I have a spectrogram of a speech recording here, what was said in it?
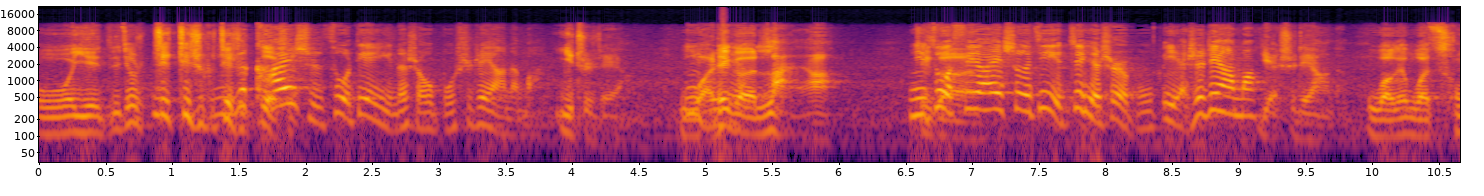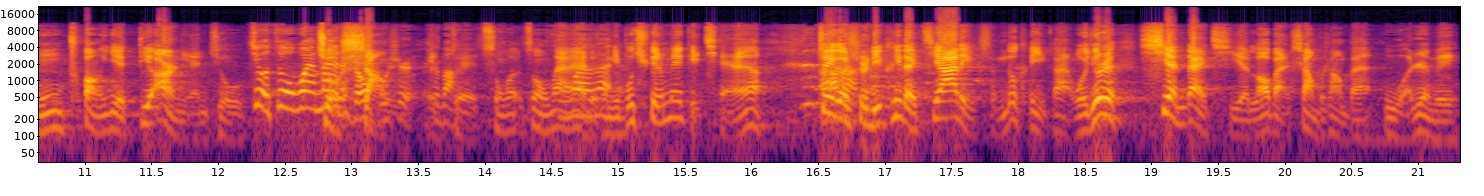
我也就是这，这是这是个开始做电影的时候不是这样的吗？一直这样，我这个懒啊。你做 CI 设计这些事儿不也是这样吗？也是这样的。我我从创业第二年就就做外卖的时候不是是吧？对，送外做外卖的时候你不去人们也给钱啊。这个是你可以在家里什么都可以干。我觉得现代企业老板上不上班，我认为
